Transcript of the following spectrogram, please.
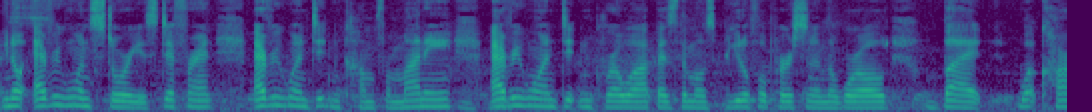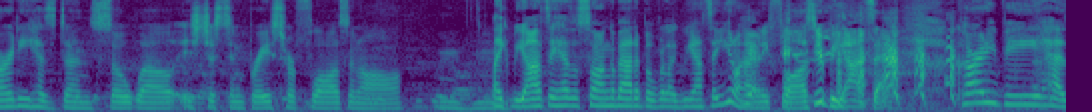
You know, everyone's story is different. Everyone didn't come from money. Mm-hmm. Everyone didn't grow up as the most beautiful person in the world. But what Cardi has done so well is just embrace her flaws and all. Mm-hmm. Like Beyonce has a song about it, but we're like Beyonce, you don't have any flaws. You're Beyonce. Cardi B has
